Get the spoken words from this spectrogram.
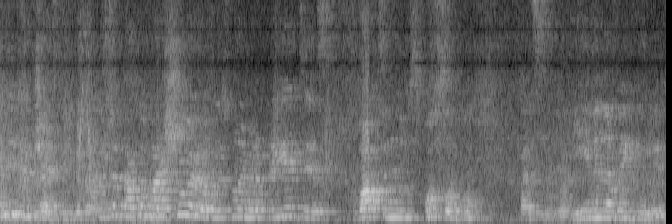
юные участники. То есть это такое большое выездное мероприятие с вахтенным способом. Спасибо. И именно в июле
